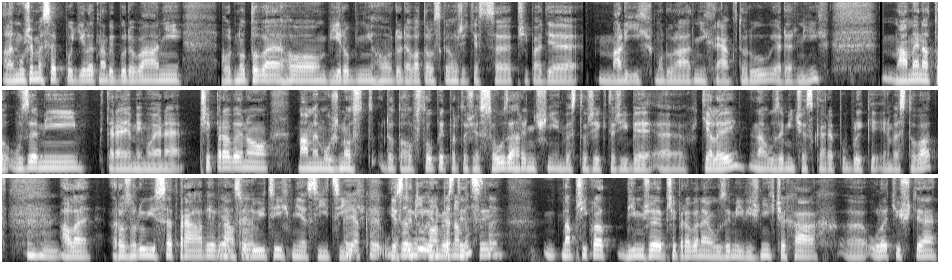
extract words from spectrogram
ale můžeme se podílet na vybudování hodnotového výrobního dodavatelského řetězce v případě malých modulárních reaktorů jaderných. Máme na to území, které je mimo jiné připraveno. Máme možnost do toho vstoupit, protože jsou zahraniční investoři, kteří by eh, chtěli na území České republiky investovat, mm-hmm. ale rozhodují se právě v jaké, následujících měsících, jaké jestli tu investici. Na například vím, že je připravené území v Jižních Čechách eh, u letiště,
